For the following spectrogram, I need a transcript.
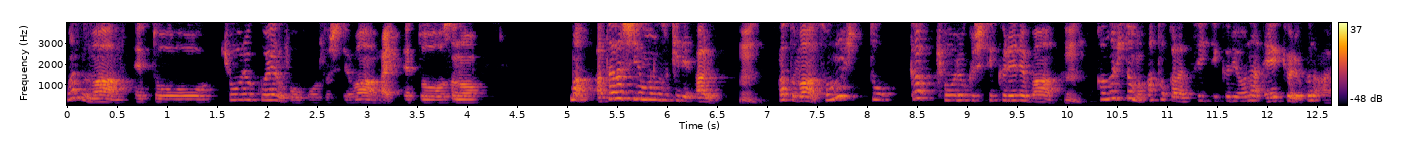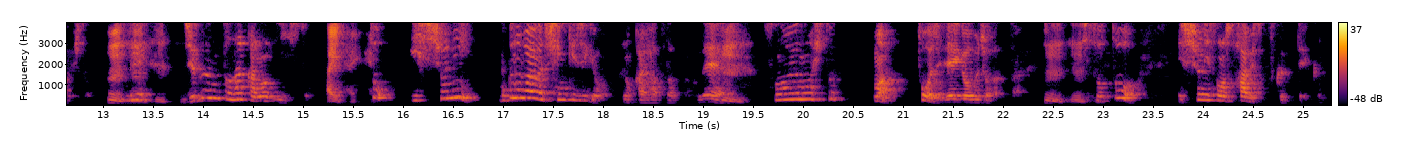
まずは、えっと、協力を得る方法としては、はいえっと、その、まあ、新しいもの好きである。うん。あとは、その人が協力してくれれば、うん他の人も後からついてくるような影響力のある人。うん。うん。でうん自分と仲のいい人はいはいはい。と一緒に、僕の場合は新規事業の開発だったので、うん。その世の人、まあ、当時営業部長だった。人と一緒にそのサービスを作っていく。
